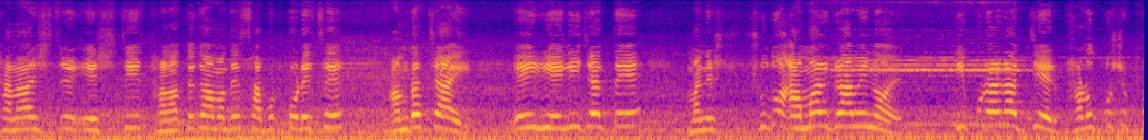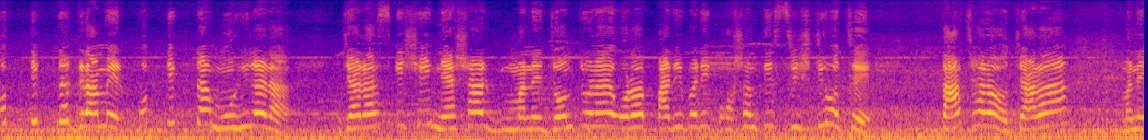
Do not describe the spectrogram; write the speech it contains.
থানা এসছি থানা থেকে আমাদের সাপোর্ট করেছে। আমরা চাই এই র্যালি যাতে মানে শুধু আমার গ্রামে নয়, ত্রিপুরা রাজ্যের, ভারতবর্ষের প্রত্যেকটা গ্রামের, প্রত্যেকটা মহিলারা যারা আজকে সেই নেশার মানে যন্ত্রণায় ওরা পারিবারিক অশান্তির সৃষ্টি হচ্ছে, তাছাড়াও যারা মানে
